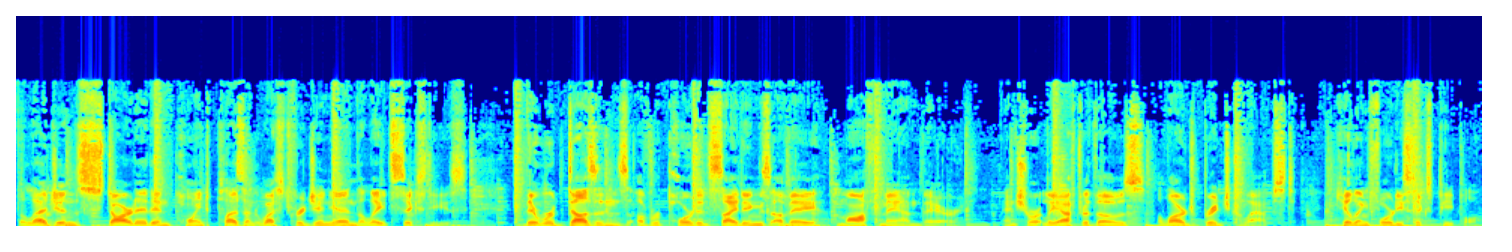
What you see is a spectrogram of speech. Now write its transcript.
The legends started in Point Pleasant, West Virginia in the late 60s. There were dozens of reported sightings of a Mothman there, and shortly after those, a large bridge collapsed, killing 46 people.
